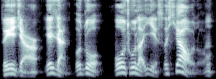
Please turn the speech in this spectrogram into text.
嘴角也忍不住浮出了一丝笑容。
